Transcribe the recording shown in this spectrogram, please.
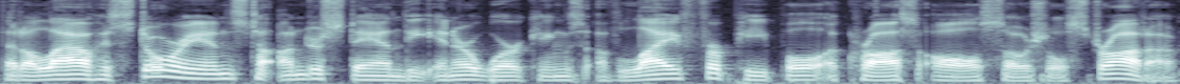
that allow historians to understand the inner workings of life for people across all social strata.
